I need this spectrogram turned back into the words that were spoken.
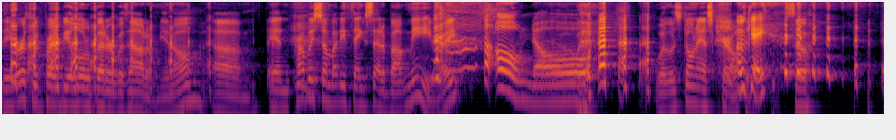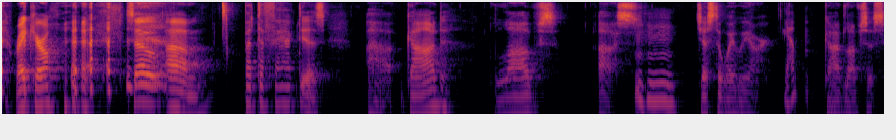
the earth would probably be a little better without them, you know. Um, and probably somebody thinks that about me, right? oh no. well, let's don't ask Carol. Okay. Today. So, right, Carol. so, um, but the fact is uh, God loves us mm-hmm. just the way we are. Yep. God loves us.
